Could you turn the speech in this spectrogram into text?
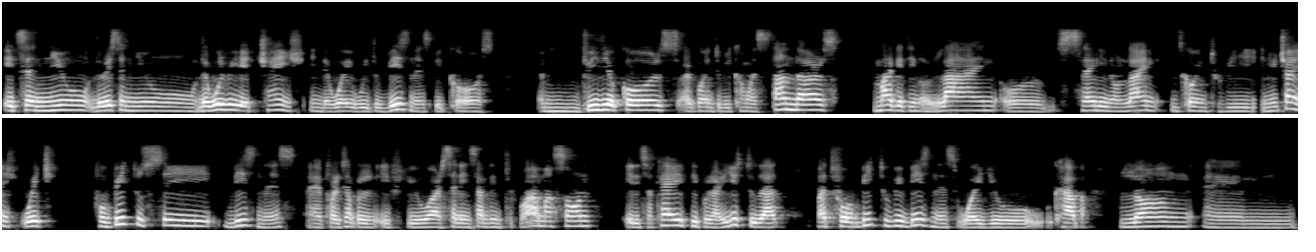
it's a new, there is a new, there will be a change in the way we do business because um, video calls are going to become a standards. Marketing online or selling online is going to be a new challenge, which for B2C business, uh, for example, if you are selling something through Amazon, it is okay. People are used to that. But for B2B business, where you have long, um,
